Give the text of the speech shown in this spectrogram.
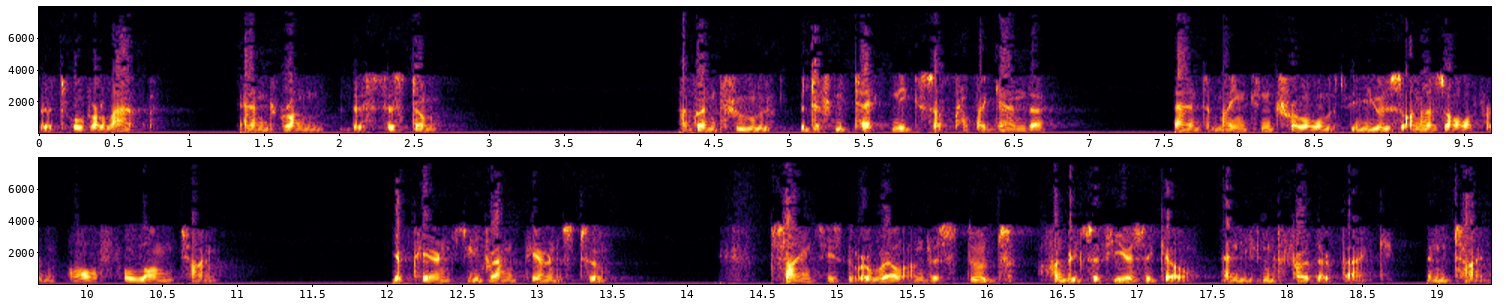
that overlap and run this system. I've gone through the different techniques of propaganda and mind control that's been used on us all for an awful long time. Your parents and grandparents too. Sciences that were well understood hundreds of years ago and even further back in time.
